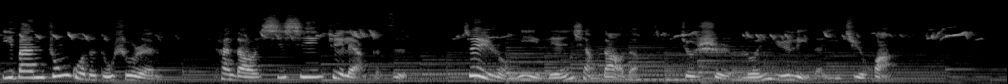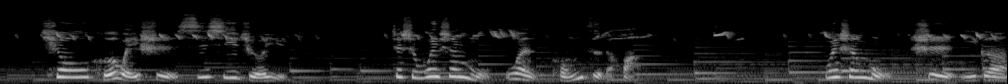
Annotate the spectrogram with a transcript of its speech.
一般中国的读书人看到“西西”这两个字，最容易联想到的就是《论语》里的一句话：“秋何为是西西者与？”这是微生母问孔子的话。微生母是一个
